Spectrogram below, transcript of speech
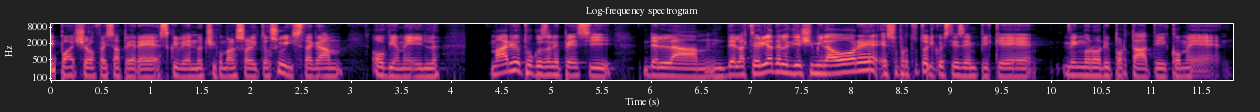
e poi ce lo fai sapere scrivendoci come al solito su Instagram o via mail. Mario, tu cosa ne pensi della, della teoria delle 10.000 ore e soprattutto di questi esempi che vengono riportati come,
